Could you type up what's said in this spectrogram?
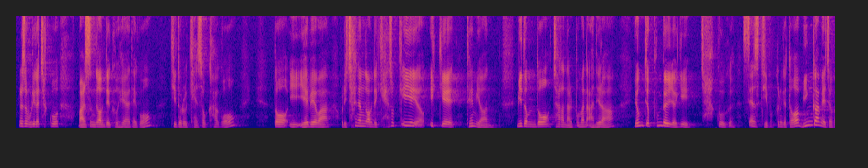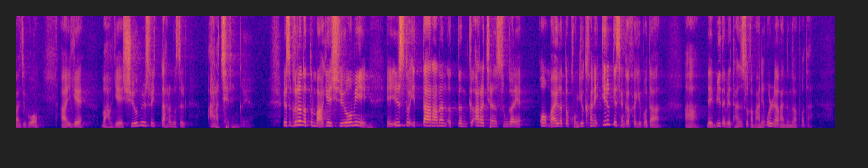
그래서 우리가 자꾸 말씀 가운데 거해야 되고 기도를 계속하고 또 이 예배와 우리 찬양 가운데 계속 끼어 있게 되면 믿음도 자라날 뿐만 아니라 영적 분별력이 자꾸 그 센스티브 그러니까 더 민감해져 가지고 아 이게 마귀의 시험일 수 있다는 것을 알아채는 거예요. 그래서 그런 어떤 마귀의 시험이 일 수도 있다라는 어떤 그 알아채는 순간에 어 마귀가 또 공격하네 이렇게 생각하기보다 아 내 믿음의 단수가 많이 올라갔는가 보다.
